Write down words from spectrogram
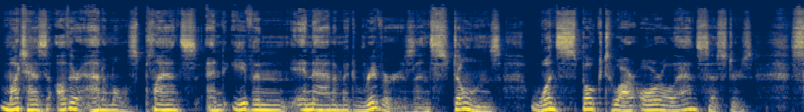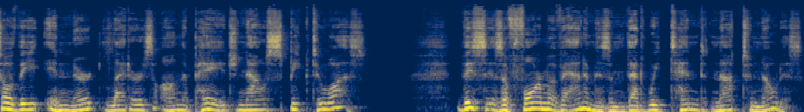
much as other animals, plants, and even inanimate rivers and stones once spoke to our oral ancestors, so the inert letters on the page now speak to us. This is a form of animism that we tend not to notice,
